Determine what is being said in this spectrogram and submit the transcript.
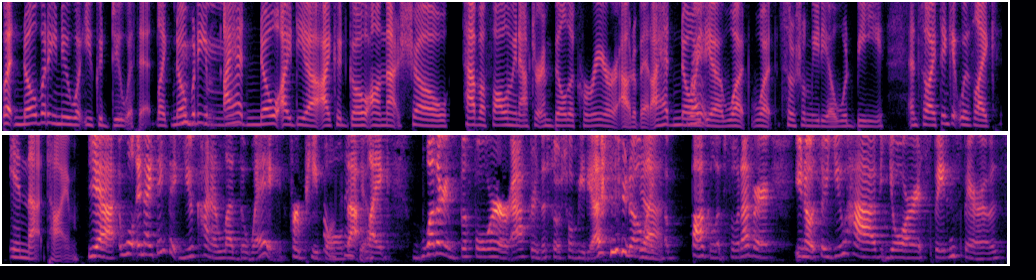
but nobody knew what you could do with it. Like nobody Mhm. I had no idea I could go on that show, have a following after and build a career out of it. I had no Right. idea what what social media would be. And so I think it was like in that time. Yeah. Well, and I think that you've kind of led the way for people Oh, that you. like whether before or after the social media, you know, Yeah. like apocalypse, whatever, you know, so you have your Spade and Sparrows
